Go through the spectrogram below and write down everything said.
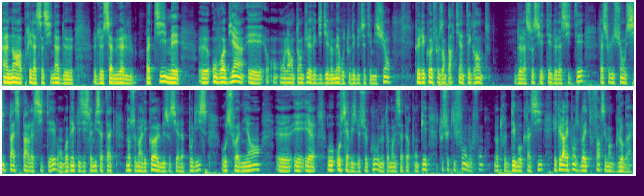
un an après l'assassinat de, de, Samuel Paty, mais on voit bien, et on, on l'a entendu avec Didier Lemaire au tout début de cette émission, que l'école faisant partie intégrante de la société, de la cité. La solution aussi passe par la cité. On voit bien que les islamistes s'attaquent non seulement à l'école, mais aussi à la police, aux soignants euh, et, aux, services de secours, notamment les sapeurs-pompiers, tout ce qui fonde au fond notre démocratie, et que la réponse doit être forcément globale.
